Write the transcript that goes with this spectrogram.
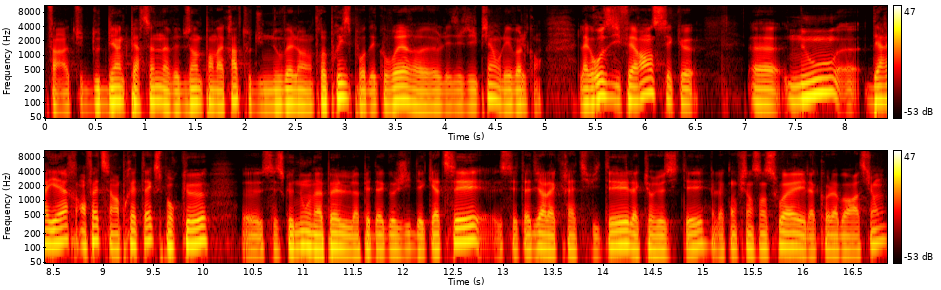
enfin, tu te doutes bien que personne n'avait besoin de Pandacraft ou d'une nouvelle entreprise pour découvrir euh, les Égyptiens ou les volcans. La grosse différence, c'est que euh, nous, derrière, en fait, c'est un prétexte pour que, c'est ce que nous on appelle la pédagogie des 4 C, c'est-à-dire la créativité, la curiosité, la confiance en soi et la collaboration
